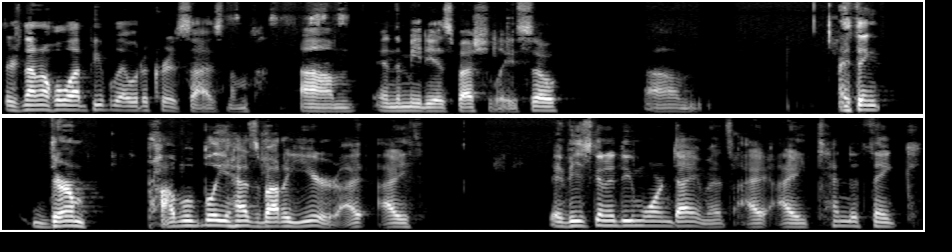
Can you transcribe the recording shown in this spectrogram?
There's not a whole lot of people that would have criticized them, um, in the media especially. So um, I think Durham probably has about a year. I, I if he's going to do more indictments, I, I tend to think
